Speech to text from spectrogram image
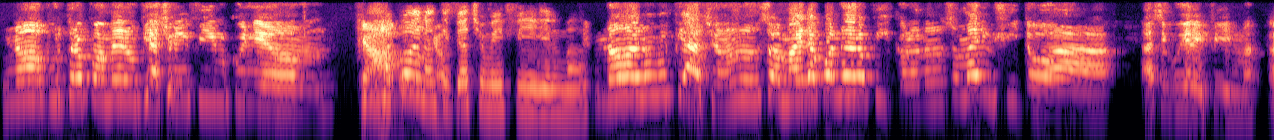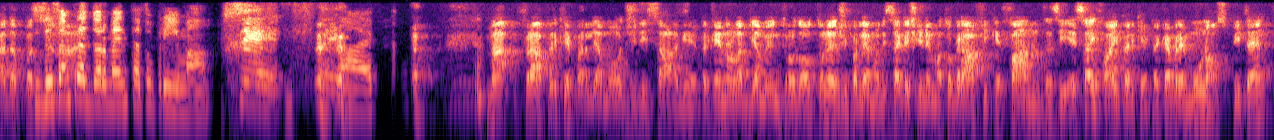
No, purtroppo a me non piacciono i film, quindi... um, Ma come non cazzo. ti piacciono i film? No, non mi piacciono, non so, ma è da quando ero piccolo, non sono mai riuscito a, a seguire i film. Ad Ti sei sempre addormentato prima. Sì, sì. Ah, ecco. Ma Fra, perché parliamo oggi di saghe? Perché non l'abbiamo introdotto. Noi oggi parliamo di saghe cinematografiche, fantasy e sci-fi perché? Perché avremo un ospite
